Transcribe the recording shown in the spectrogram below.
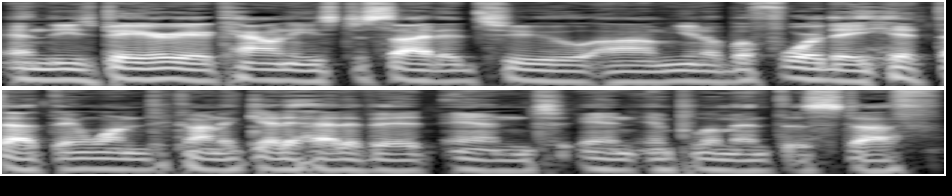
And these Bay Area counties decided to, um, you know, before they hit that, they wanted to kind of get ahead of it and and implement this stuff.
